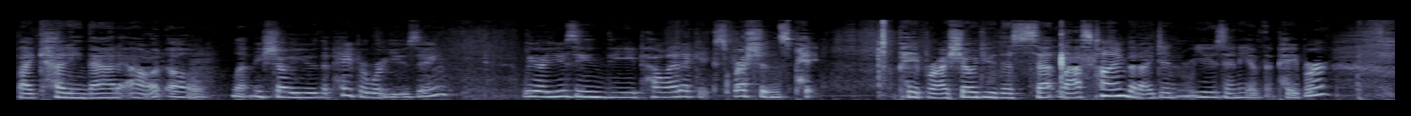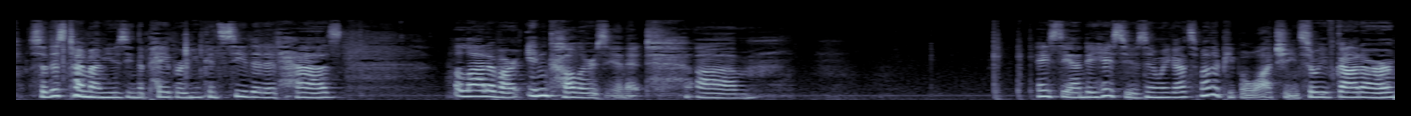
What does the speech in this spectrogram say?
by cutting that out. Oh, let me show you the paper we're using. We are using the Poetic Expressions paper paper. I showed you this set last time, but I didn't use any of the paper. So this time I'm using the paper, and you can see that it has a lot of our in colors in it. Um, hey Sandy, hey Susan, we got some other people watching. So we've got our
